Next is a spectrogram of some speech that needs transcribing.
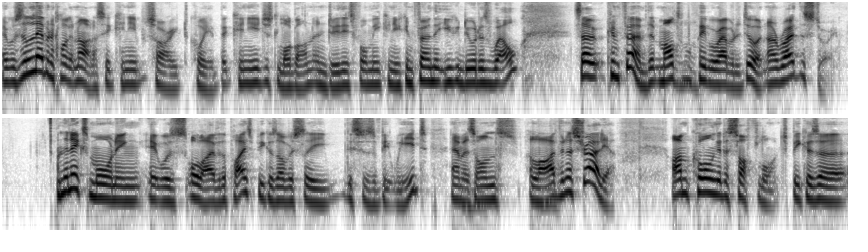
it was 11 o'clock at night. I said, Can you, sorry to call you, but can you just log on and do this for me? Can you confirm that you can do it as well? So, confirmed that multiple people were able to do it. And I wrote the story. And the next morning, it was all over the place because obviously this is a bit weird. Amazon's alive in Australia. I'm calling it a soft launch because uh,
